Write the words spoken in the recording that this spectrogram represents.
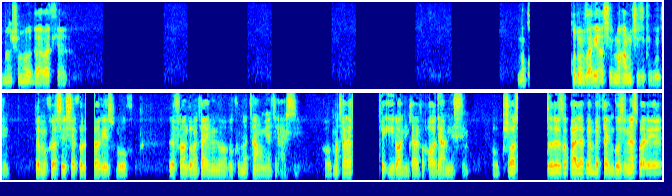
من شما رو دعوت کردم. ما کدوموری هستیم؟ ما همون چیزی که بودیم. دموکراسی سکولاریسم و رفراندوم تعیین نوع حکومت تمامیت ارزی خب ما طرف ایرانیم طرف آدم نیستیم. خب شاهزاده رضا پهلوی هم بهترین گزینه است برای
